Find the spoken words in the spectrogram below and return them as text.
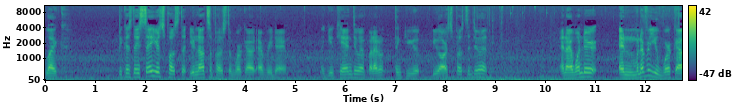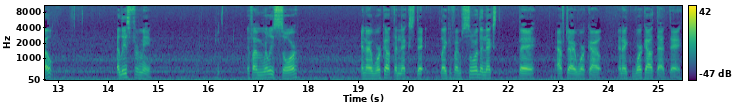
like because they say you're supposed to you're not supposed to work out every day. Like you can do it, but I don't think you you are supposed to do it. And I wonder and whenever you work out, at least for me, if I'm really sore and I work out the next day, like if I'm sore the next day after I work out and I work out that day,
